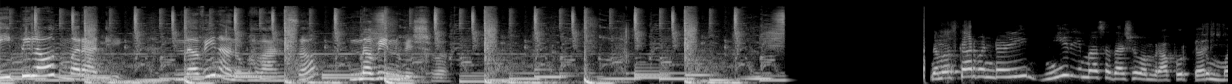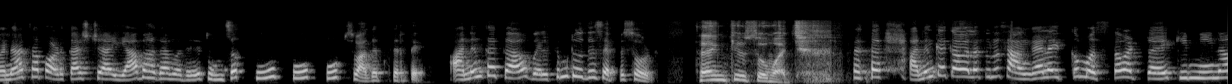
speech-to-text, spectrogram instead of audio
इपिलॉग मराठी. नवीन अनुभवांचं नवीन विश्व. नमस्कार मंडळी मी रीमा सदाशिव अमरापूरकर. मनाचा पॉडकास्टच्या या भागामध्ये तुमचं खूप खूप खूप स्वागत करते. आनंद काका welcome to this episode thank you so much Anand काका मला तुला सांगायला इतकं मस्त वाटतंय की मी ना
